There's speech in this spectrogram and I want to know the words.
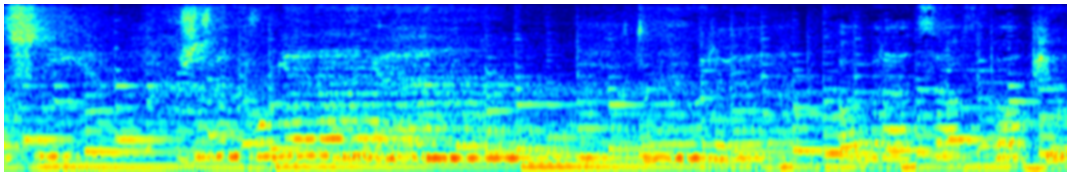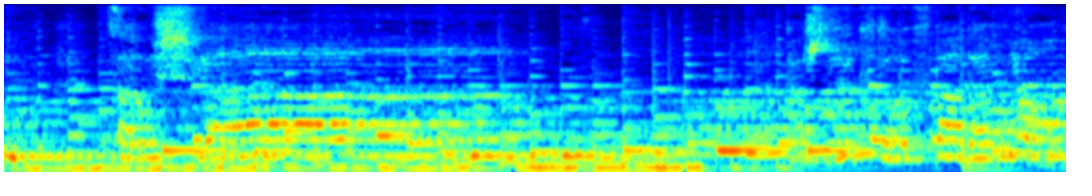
lśni żywym płomieniem, który obraca w popiół cały świat. Każdy, kto wpada w nią,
